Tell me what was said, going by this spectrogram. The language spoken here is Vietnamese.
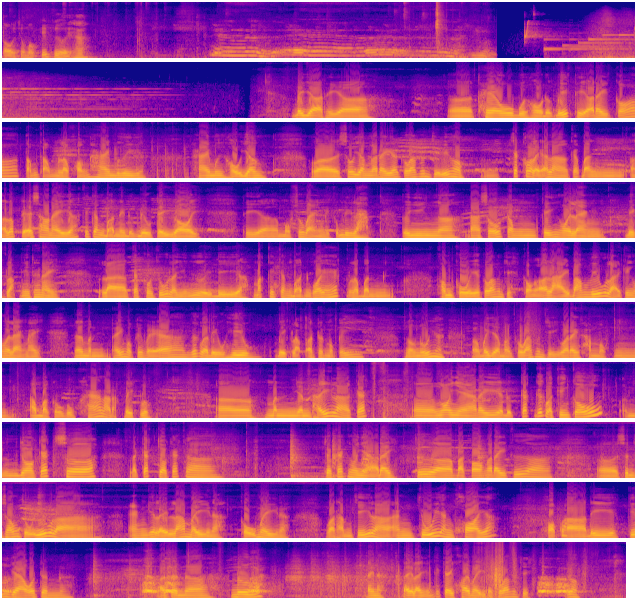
tội cho một kiếp người ha. Bây giờ thì uh, uh, theo Bùi Hồ được biết thì ở đây có tổng cộng là khoảng 20 20 hộ dân. Và số dân ở đây á, cô bác quý anh chị biết không? Chắc có lẽ là các bạn ở lớp trẻ sau này á, cái căn bệnh này được điều trị rồi. Thì uh, một số bạn thì cũng đi làm tuy nhiên à, đa số trong cái ngôi làng biệt lập như thế này là các cô chú là những người bị à, mắc cái căn bệnh quái ác là bệnh phong cùi các bác anh chị. Còn ở lại bám víu lại cái ngôi làng này nên mình thấy một cái vẻ rất là điều hiu biệt lập ở trên một cái ngọn núi ha. Còn bây giờ mời cô bác anh chị qua đây thăm một ừ, ông bà cụ cũng khá là đặc biệt luôn. À, mình nhìn thấy là các uh, ngôi nhà ở đây được cắt rất là kiên cố ừ, do các sơ là cắt cho các uh, cho các ngôi nhà ở đây. Chứ uh, ờ, bà con ở đây cứ uh, uh, sinh sống chủ yếu là ăn với lại lá mì nè củ mì nè và thậm chí là ăn chuối ăn khoai á hoặc là đi kiếm rau ở trên ở trên uh, nương á. Đây nè đây là những cái cây khoai mì nè cô bác anh chị đúng không?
